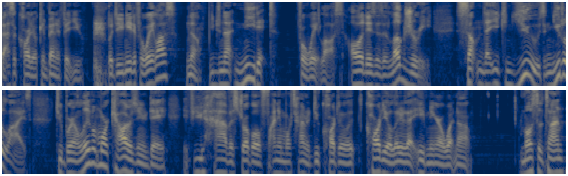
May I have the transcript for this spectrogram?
fasted cardio can benefit you. but do you need it for weight loss? No, you do not need it for weight loss. All it is is a luxury, something that you can use and utilize to burn a little bit more calories in your day if you have a struggle of finding more time to do cardio, cardio later that evening or whatnot. Most of the time,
